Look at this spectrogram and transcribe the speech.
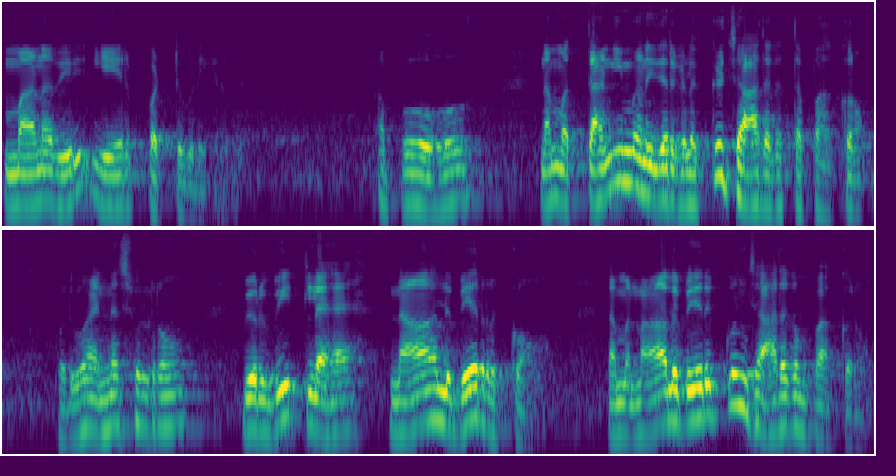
மனதில் ஏற்பட்டு விடுகிறது. அப்போது நம்ம தனி மனிதர்களுக்கு ஜாதகத்தை பார்க்குறோம். பொதுவாக என்ன சொல்கிறோம் ஒரு வீட்டில் நாலு பேர் இருக்கோம். நம்ம நாலு பேருக்கும் ஜாதகம் பார்க்குறோம்.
